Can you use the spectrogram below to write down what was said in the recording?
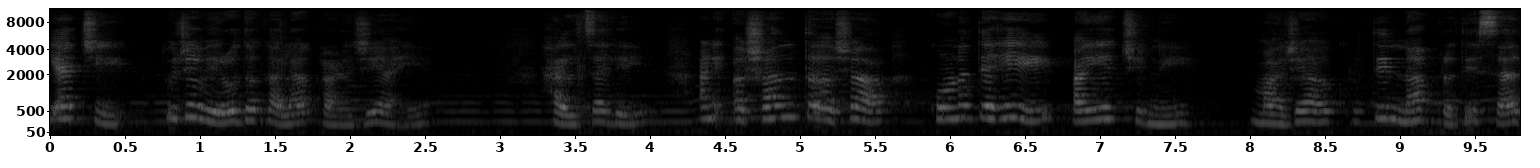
याची तुझ्या विरोधकाला काळजी आहे. हालचाली आणि अशांत अशा कोणत्याही बाह्यचिन्हे माझ्या कृतींना प्रतिसाद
